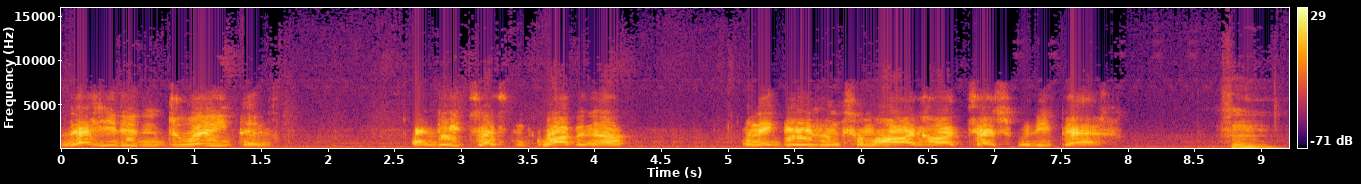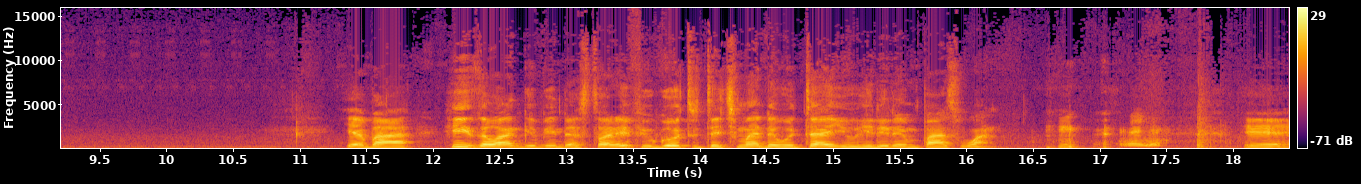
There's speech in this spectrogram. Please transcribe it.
that he didn't do anything. And they tested Kwabena and they gave him some hard, hard tests, but he passed. Hmm. Yeah, but he's the one giving the story. If you go to Techiman, they will tell you he didn't pass one. Yeah.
